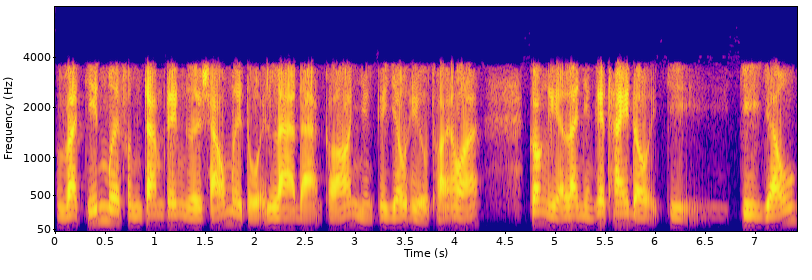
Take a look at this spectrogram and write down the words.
và 90% trên người 60 tuổi là đã có những cái dấu hiệu thoái hóa. Có nghĩa là những cái thay đổi chỉ chỉ dấu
